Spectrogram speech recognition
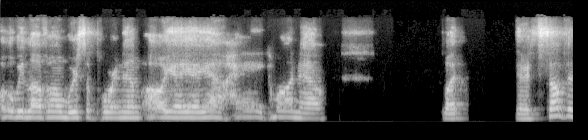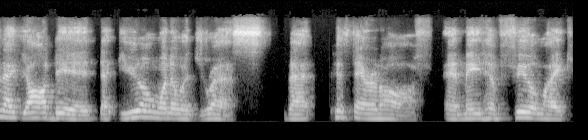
oh, we love them, we're supporting them. Oh, yeah, yeah, yeah. Hey, come on now. But there's something that y'all did that you don't want to address that pissed Aaron off and made him feel like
